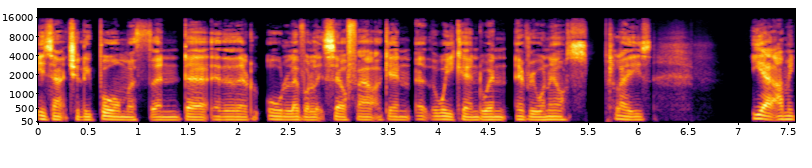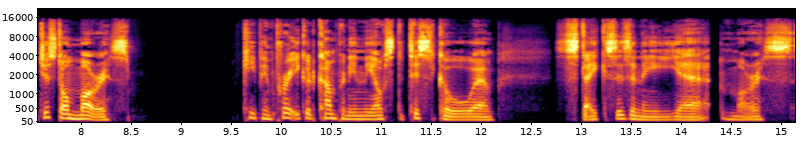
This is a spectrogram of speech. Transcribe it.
is actually Bournemouth, and uh, they'll all level itself out again at the weekend when everyone else plays. Yeah, I mean, just on Morris, keeping pretty good company in the old statistical um, stakes, isn't he, uh, Morris?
